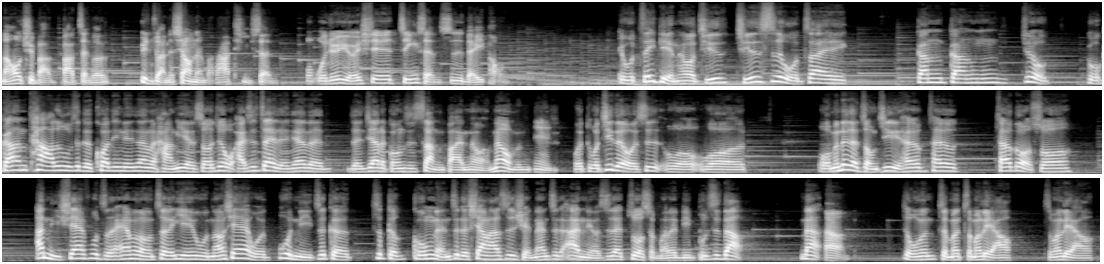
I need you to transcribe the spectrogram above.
然后去把把整个。运转的效能把它提升，我我觉得有一些精神是雷同。哎，我这一点哈，其实其实是我在刚刚就我刚刚踏入这个跨境电商的行业的时候，就我还是在人家的人家的公司上班哦。那我们嗯，我我记得我是我我我们那个总经理，他就他就他就跟我说啊，你现在负责 Amazon 这个业务，然后现在我问你这个这个功能，这个下拉式选单这个按钮是在做什么的？你不知道？那啊。我们怎么怎么聊？怎么聊？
